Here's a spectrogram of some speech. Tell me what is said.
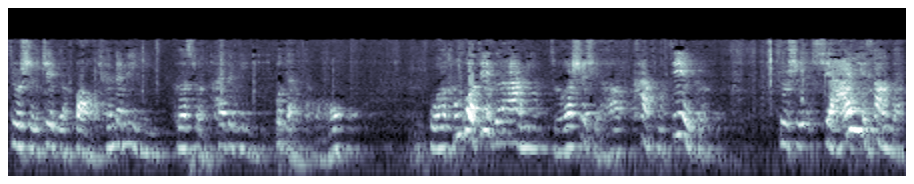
就是这个保全的利益和损害的利益不等同。我通过这个案例，主要是想要看出这个，就是狭义上的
